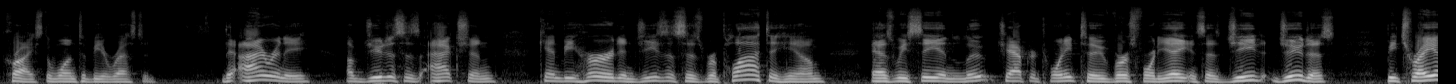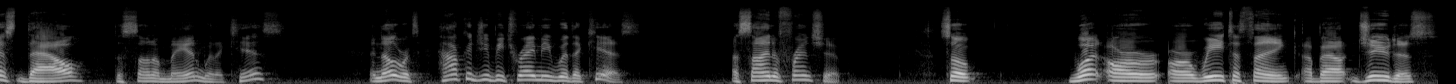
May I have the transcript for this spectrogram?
Christ, the one to be arrested. The irony of Judas's action can be heard in Jesus' reply to him as we see in Luke chapter 22, verse 48. It says, Judas, betrayest thou the Son of Man with a kiss? In other words, how could you betray me with a kiss? A sign of friendship. So, what are, are we to think about Judas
